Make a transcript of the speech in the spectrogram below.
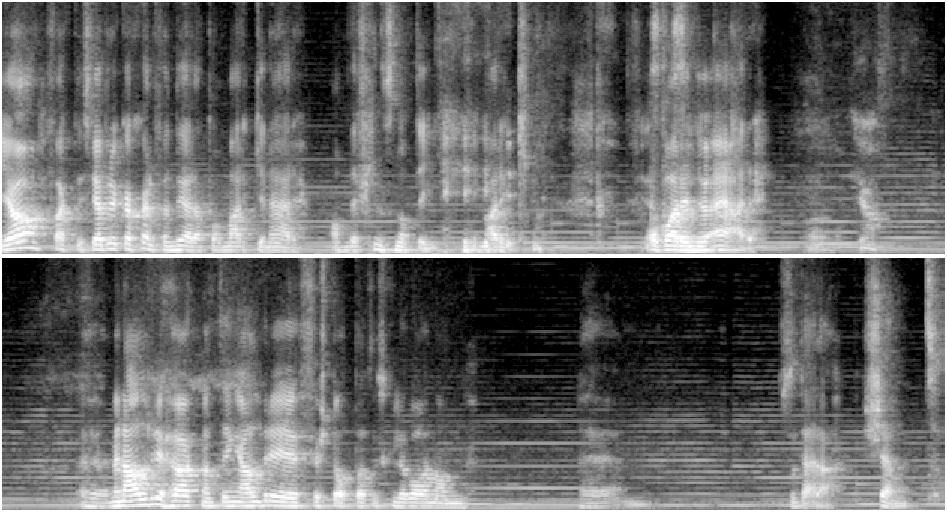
Ja, faktiskt. Jag brukar själv fundera på om marken är, om det finns någonting i marken. och vad det nu är. Ja. Eh, Men aldrig hört någonting, aldrig förstått att det skulle vara någon eh, sådär känt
